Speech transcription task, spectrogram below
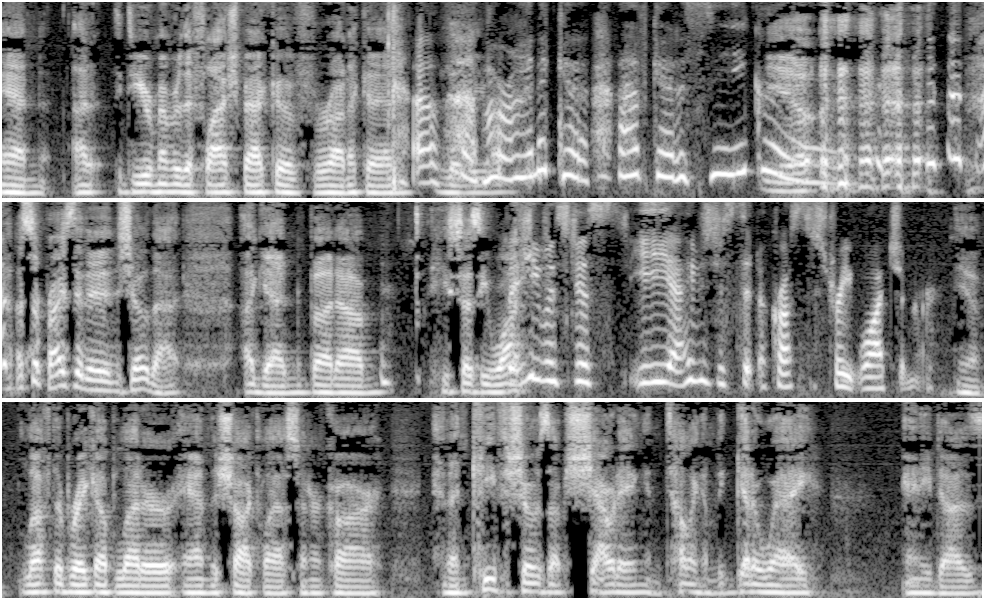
And I, do you remember the flashback of Veronica and Oh, Lily? Veronica, I've got a secret. Yeah. I'm surprised they didn't show that again, but um, he says he But watched. he was just, yeah, he was just sitting across the street watching her. yeah, left the breakup letter and the shot glass in her car, and then Keith shows up shouting and telling him to get away, and he does.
